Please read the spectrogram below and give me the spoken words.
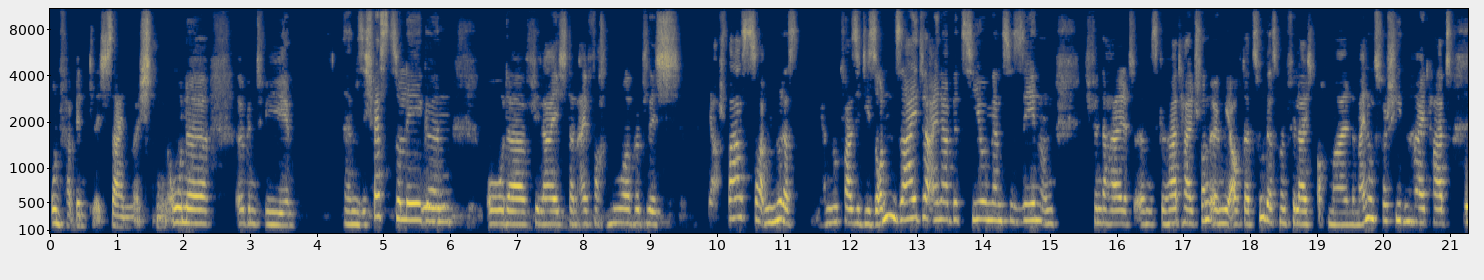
unverbindlich sein möchten, ohne irgendwie ähm, sich festzulegen oder vielleicht dann einfach nur wirklich ja Spaß zu haben, nur das ja, nur quasi die Sonnenseite einer Beziehung dann zu sehen und ich finde halt, ähm, es gehört halt schon irgendwie auch dazu, dass man vielleicht auch mal eine Meinungsverschiedenheit hat, mhm.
